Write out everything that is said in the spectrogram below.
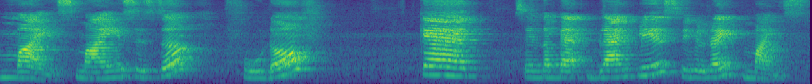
mice mice is the food of cat. So, in the blank place, we will write mice.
